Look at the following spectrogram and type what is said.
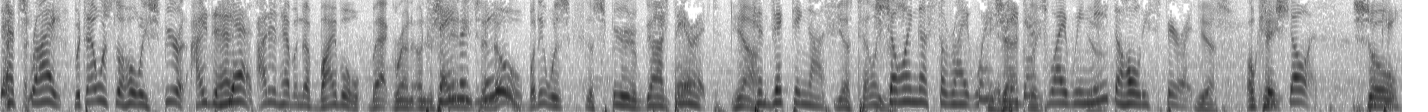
That's right. But that was the Holy Spirit. I had, Yes. I didn't have enough Bible background understanding to me. know, but it was the Spirit of God. Spirit Yeah. convicting us, Yeah, telling us. showing us. the right way. Exactly. See, that's why we Yeah. need the Holy Spirit. Yes. Okay. to show us. So, okay.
